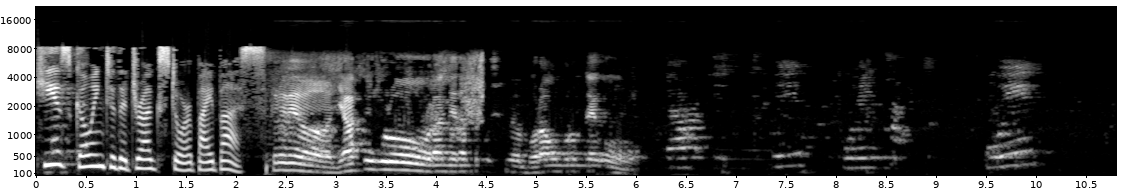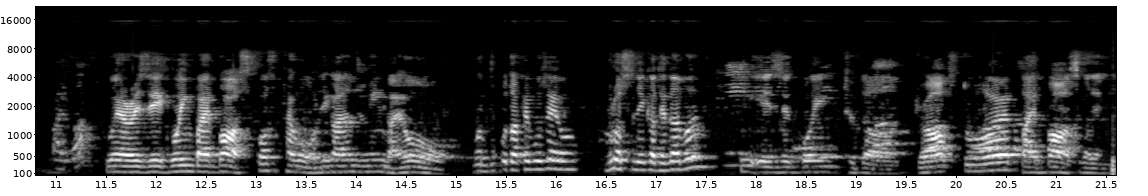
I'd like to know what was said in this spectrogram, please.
He is going to the drugstore by bus. 그러면 약국으로 라는 대답 듣고 싶으면 뭐라고 물으면 되고 Where is he going? Going by bus? Where is he going by bus? 버스 타고 어디 가는 중인가요? 그럼 묻고 답해보세요. 물었으니까 대답은 He is going to the drugstore by bus가 됩니다.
